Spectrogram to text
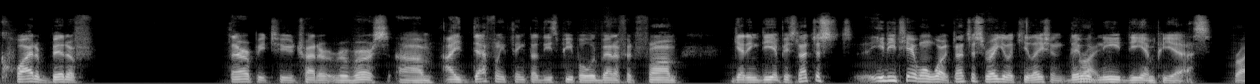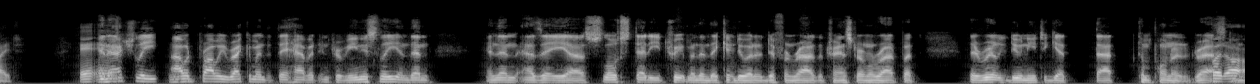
quite a bit of therapy to try to reverse. Um, I definitely think that these people would benefit from getting DMPS. Not just EDTA won't work. Not just regular chelation. They Right. would need DMPS. Right. And, actually, I would probably recommend that they have it intravenously, and then and then as a uh, slow, steady treatment, then they can do it a different route, the transdermal route. But they really do need to get that component addressed. But are- and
